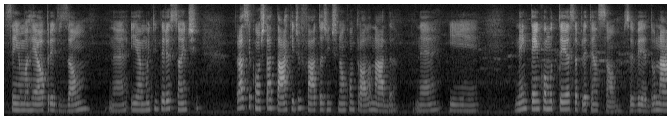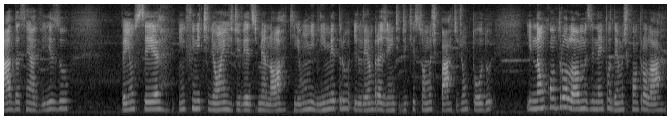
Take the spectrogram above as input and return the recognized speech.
sem uma real previsão, né? E é muito interessante para se constatar que de fato a gente não controla nada, né? E nem tem como ter essa pretensão. Você vê, do nada, sem aviso, vem um ser infinitilhões de vezes menor que um milímetro e lembra a gente de que somos parte de um todo e não controlamos e nem podemos controlar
